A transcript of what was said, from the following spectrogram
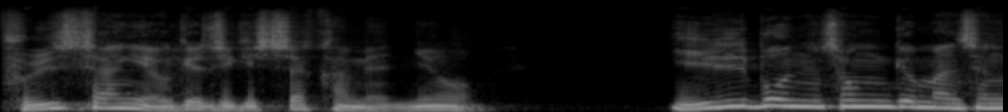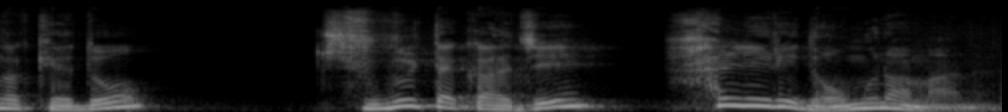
불쌍히 여겨지기 시작하면요. 일본 성교만 생각해도 죽을 때까지 할 일이 너무나 많아요.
